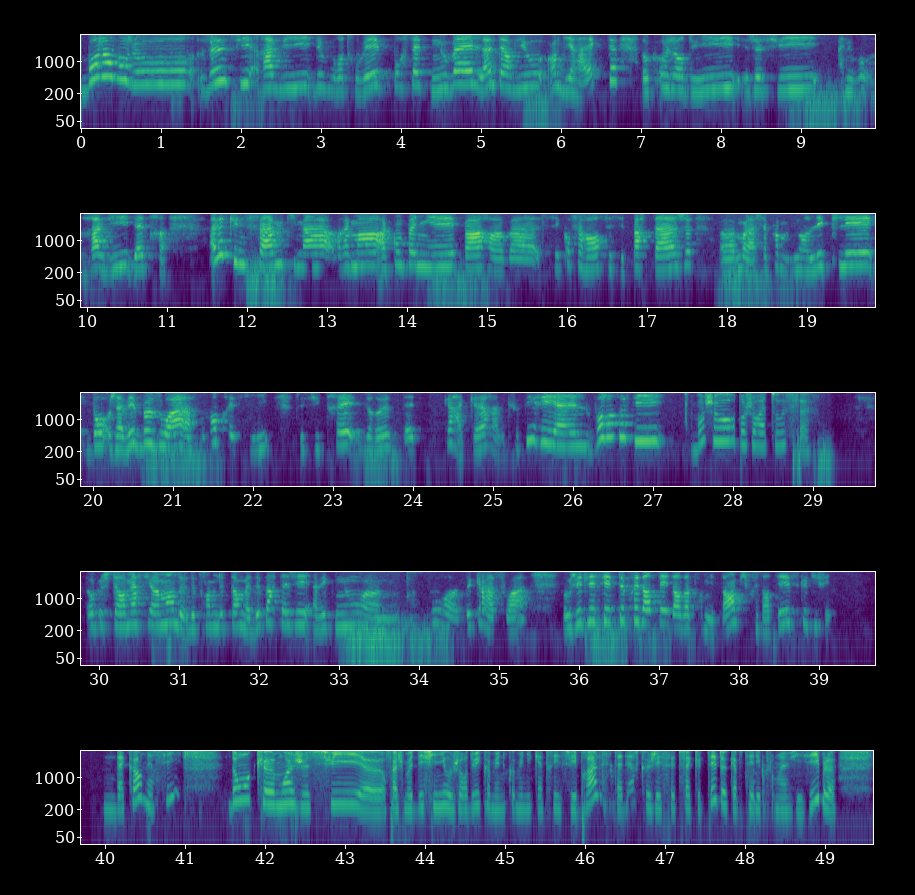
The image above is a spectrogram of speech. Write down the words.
Bonjour, bonjour. Je suis ravie de vous retrouver pour cette nouvelle interview en direct. Donc aujourd'hui, je suis à nouveau ravie d'être avec une femme qui m'a vraiment accompagnée par euh, bah, ses conférences et ses partages. Euh, voilà, à chaque fois dans les clés dont j'avais besoin à ce moment précis. Je suis très heureuse d'être cœur à cœur avec Sophie Riel. Bonjour Sophie. Bonjour, bonjour à tous. Donc, je te remercie vraiment de, prendre le temps bah, de partager avec nous euh, pour De cœur à soi. Donc, je vais te laisser te présenter dans un premier temps, puis présenter ce que tu fais. D'accord, merci. Donc euh, moi je suis, euh, enfin je me définis aujourd'hui comme une communicatrice vibrale, c'est-à-dire que j'ai cette faculté de capter les plans invisibles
